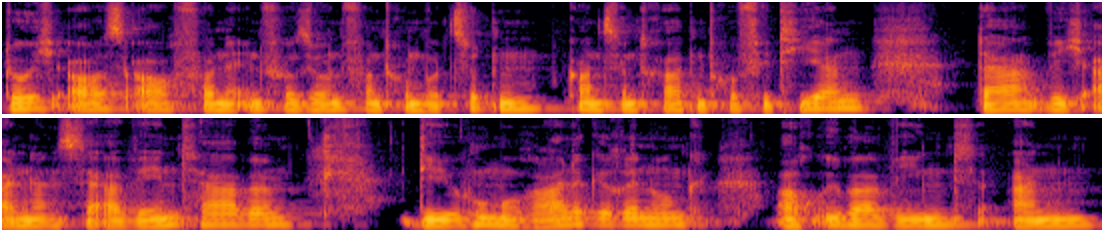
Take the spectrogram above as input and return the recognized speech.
durchaus auch von der Infusion von Thrombozytenkonzentraten profitieren, da, wie ich eingangs ja erwähnt habe, die humorale Gerinnung auch überwiegend an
